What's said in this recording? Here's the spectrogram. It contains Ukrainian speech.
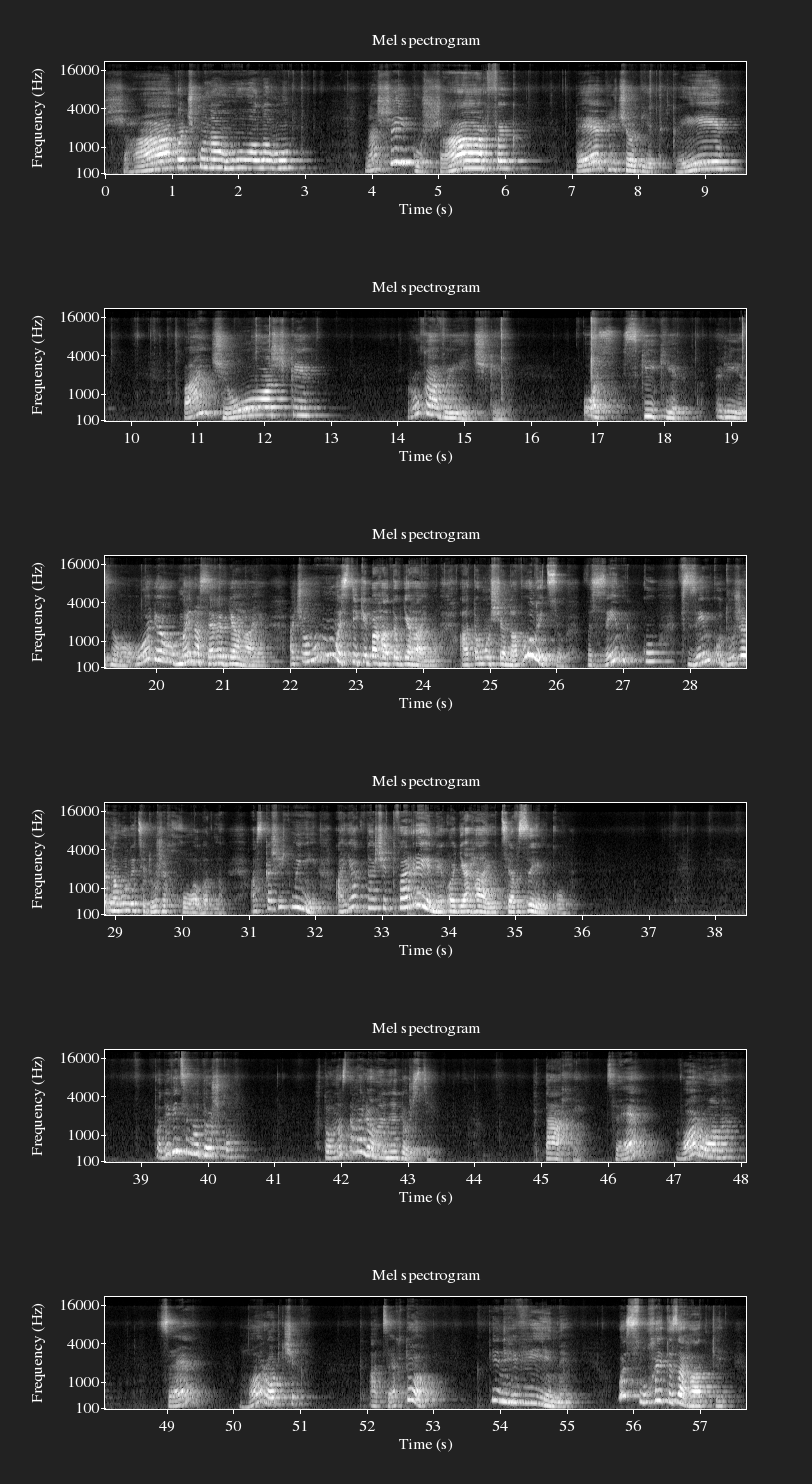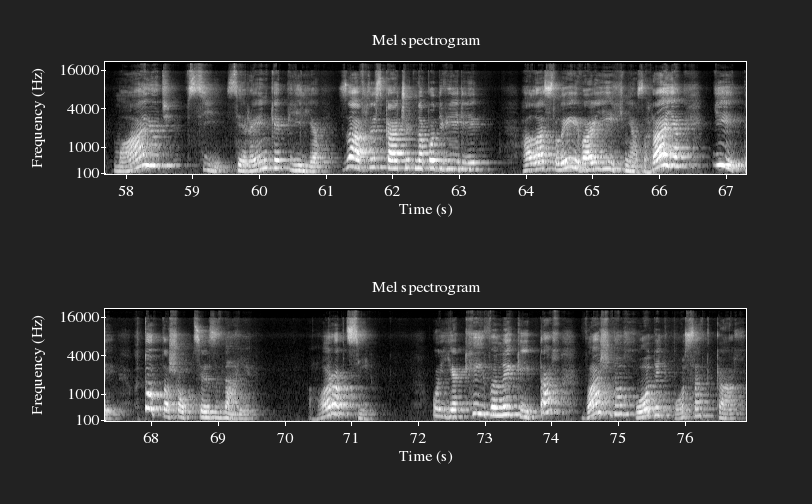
шапочку на голову, на шийку шарфик, теплі чобітки, панчошки, рукавички. Ось скільки різного одягу ми на себе вдягаємо. А чому ми стільки багато вдягаємо? А тому, що на вулицю взимку, взимку дуже, на вулиці дуже холодно. А скажіть мені, а як наші тварини одягаються взимку? Подивіться на дошку. Хто в нас намальований на дошці? Птахи. Це ворона. Це горобчик. А це хто? Пінгвіни. Ось слухайте загадки. Мають всі сіреньке пір'я, завжди скачуть на подвір'ї. Галаслива їхня зграя, діти. Хто пташок це знає? Горобці. Ой, який великий птах важно ходить по садках.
